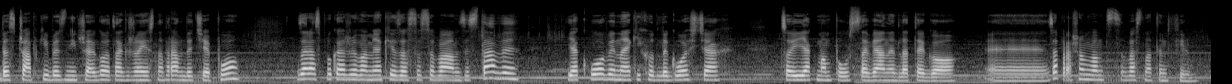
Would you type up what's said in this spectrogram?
bez czapki, bez niczego, także jest naprawdę ciepło. Zaraz pokażę Wam, jakie zastosowałam zestawy, jak łowię, na jakich odległościach, co i jak mam poustawiane, dlatego e, zapraszam Was na ten film.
